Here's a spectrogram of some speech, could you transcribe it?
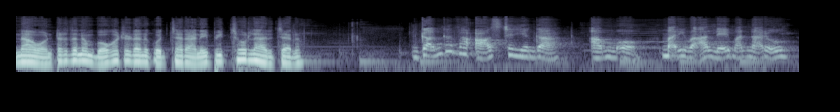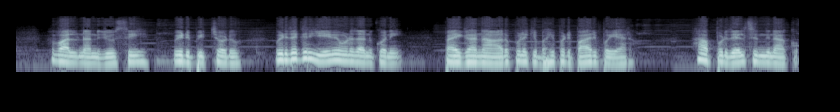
నా ఒంటరితనం పోగొట్టడానికి వచ్చారా అని పిచ్చోళ్ళ అరిచాను గంగవ్వ ఆశ్చర్యంగా అమ్మో మరి వాళ్ళేమన్నారు? వాళ్ళు నన్ను చూసి వీడి పిచ్చోడు వీడి దగ్గర ఏమీ ఉండదు అనుకొని పైగా నా అరుపులకి భయపడి పారిపోయారు. అప్పుడు తెలిసింది నాకు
